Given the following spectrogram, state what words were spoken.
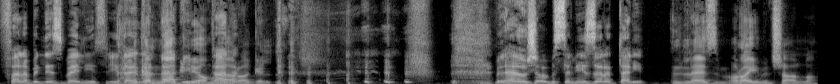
فأنا بالنسبة لي 3 إحنا diner كنا ده اكل يومها يا راجل. بالهنا والشفا مستنيه الزياره الثانية لازم قريب إن شاء الله.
